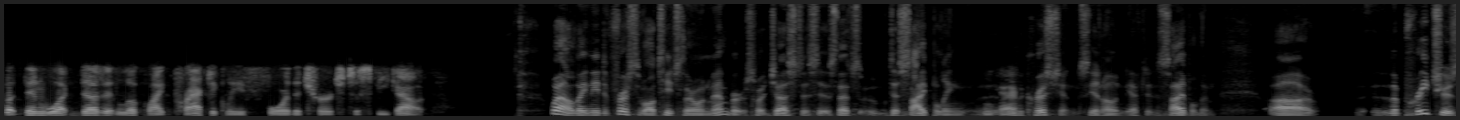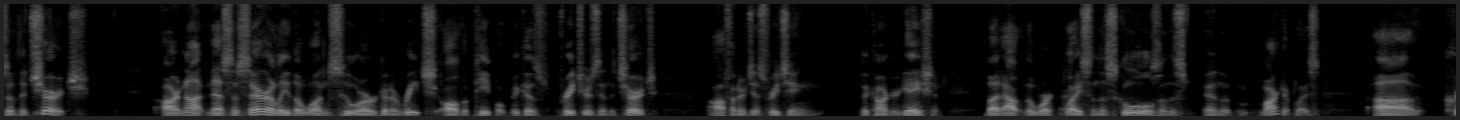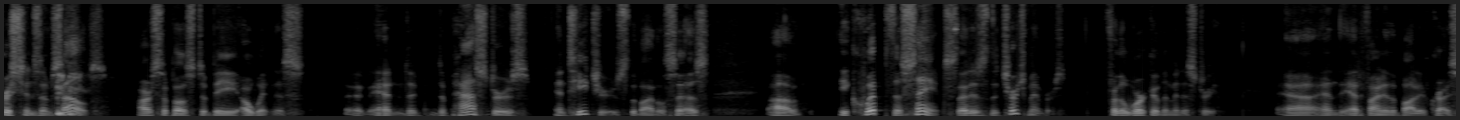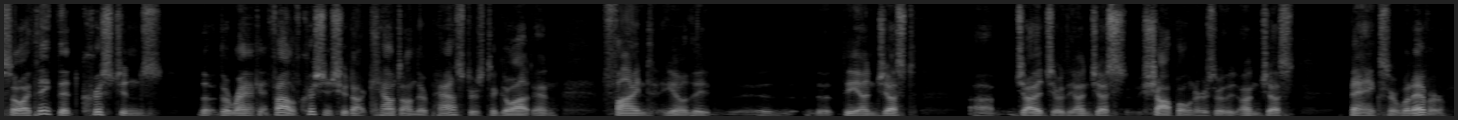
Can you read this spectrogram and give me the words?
But then what does it look like practically for the church to speak out? Well, they need to first of all teach their own members what justice is. That's discipling okay. the Christians. You know, you have to disciple them. Uh, the preachers of the church are not necessarily the ones who are going to reach all the people, because preachers in the church often are just reaching the congregation. But out in the workplace and the schools and the, and the marketplace, uh, Christians themselves are supposed to be a witness. And the, the pastors and teachers, the Bible says, uh, equip the saints, that is, the church members, for the work of the ministry uh, and the edifying of the body of Christ. So I think that Christians, the, the rank and file of Christians, should not count on their pastors to go out and find, you know, the the, the unjust uh, judge or the unjust shop owners or the unjust banks or whatever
